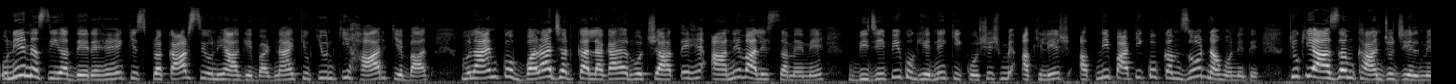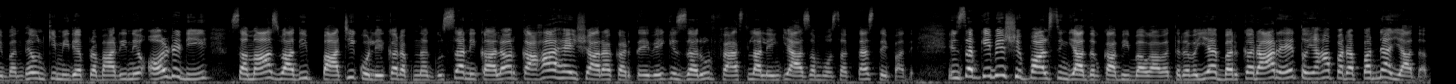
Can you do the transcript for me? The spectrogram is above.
उन्हें नसीहत दे रहे हैं किस प्रकार से उन्हें आगे बढ़ना है, क्योंकि उनकी हार के बाद मुलायम को बड़ा झटका लगा है और वो चाहते हैं आने वाले समय में बीजेपी को घेरने की कोशिश में अखिलेश अपनी पार्टी को कमज़ोर ना होने दे। क्योंकि आज़म खान जो जेल में बंद है, उनकी मीडिया प्रभारी ने ऑलरेडी समाजवादी पार्टी को लेकर अपना गुस्सा निकाला और कहा है इशारा करते हुए कि ज़रूर फैसला लेंगे, आज़म हो सकता है इस्तीफा दे। इन सबके बीच शिवपाल सिंह यादव का भी बगावत रवैया बरकरार है तो यहाँ पर अपर्णा यादव।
